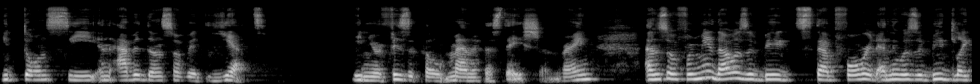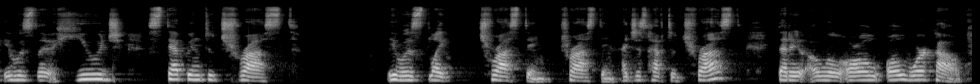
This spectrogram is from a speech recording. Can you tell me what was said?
you don't see an evidence of it yet in your physical manifestation, right? And so for me, that was a big step forward. And it was a big, like, it was a huge step into trust. It was like trusting, trusting. I just have to trust that it will all, all work out.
